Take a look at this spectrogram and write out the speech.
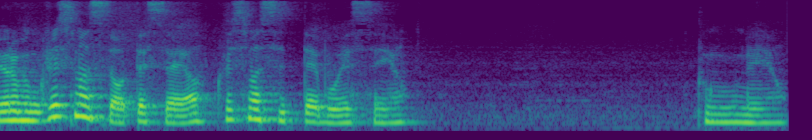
여러분 크리스마스 어땠어요? 크리스마스 때 뭐 했어요? 궁금해요.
